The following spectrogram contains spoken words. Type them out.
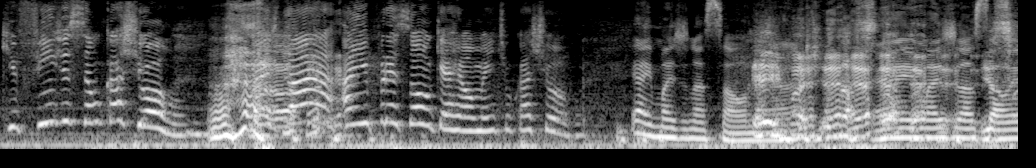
que finge ser um cachorro. mas dá a impressão que é realmente um cachorro. É a imaginação, né? É a imaginação. É a imaginação.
